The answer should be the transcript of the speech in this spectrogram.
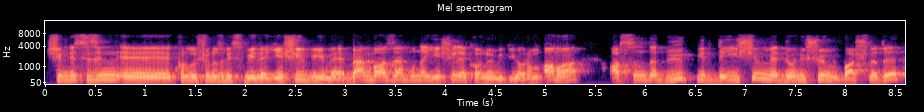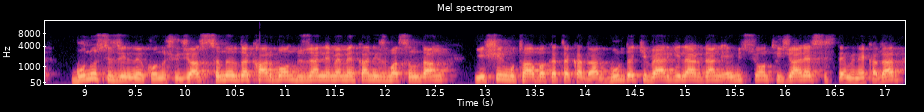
şimdi sizin e, kuruluşunuzun ismiyle yeşil büyüme, ben bazen buna yeşil ekonomi diyorum ama aslında büyük bir değişim ve dönüşüm başladı. Bunu sizinle konuşacağız. Sınırda karbon düzenleme mekanizmasından yeşil mutabakata kadar, buradaki vergilerden emisyon ticaret sistemine kadar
